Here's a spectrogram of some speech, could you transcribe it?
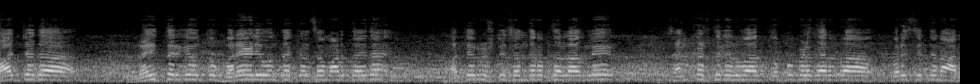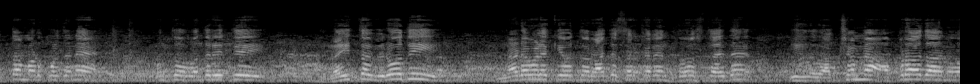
ರಾಜ್ಯದ ರೈತರಿಗೆ ಇವತ್ತು ಬರೆ ಎಳೆಯುವಂತ ಕೆಲಸ ಮಾಡ್ತಾ ಇದೆ. ಅತಿವೃಷ್ಟಿ ಸಂದರ್ಭದಲ್ಲಾಗಲಿ ಸಂಕಷ್ಟದಲ್ಲಿರುವ, ಕಬ್ಬು ಬೆಳೆಗಾರರ ಪರಿಸ್ಥಿತಿಯನ್ನು ಅರ್ಥ ಮಾಡಿಕೊಳ್ತಾನೆ ಮತ್ತು ಒಂದು ರೀತಿ ರೈತ ವಿರೋಧಿ ನಡವಳಿಕೆ ಇವತ್ತು ರಾಜ್ಯ ಸರ್ಕಾರ ತೋರಿಸ್ತಾ ಇದೆ. ಈ ಅಕ್ಷಮ್ಯ ಅಪರಾಧ ಅನ್ನುವ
